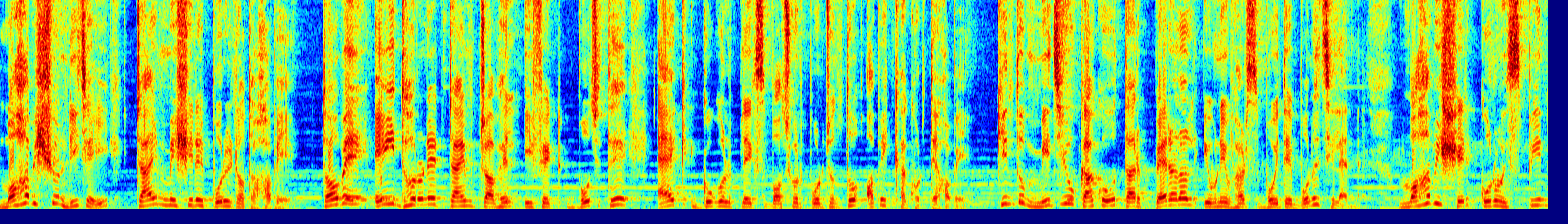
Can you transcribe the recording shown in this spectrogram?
মহাবিশ্ব নিজেই টাইম মেশিনে পরিণত হবে। তবে এই ধরনের টাইম ট্রাভেল ইফেক্ট বুঝতে এক গুগল প্লেক্স বছর পর্যন্ত অপেক্ষা করতে হবে। কিন্তু মিজিও কাকু তার প্যারালাল ইউনিভার্স বইতে বলেছিলেন, মহাবিশ্বের কোনো স্পিন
